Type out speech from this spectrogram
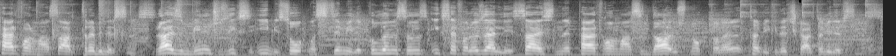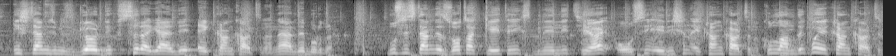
performansı arttırabilirsiniz. Ryzen 1300X'i iyi bir soğutma sistemiyle kullanırsanız XFR özelliği sayesinde performansı daha üst noktalara tabii ki de çıkartabilirsiniz. İşlemcimizi gördük, sıra geldi ekran kartına. Nerede? Burada. Bu sistemde Zotac GTX 1050 Ti OC Edition ekran kartını kullandık. Bu ekran kartı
